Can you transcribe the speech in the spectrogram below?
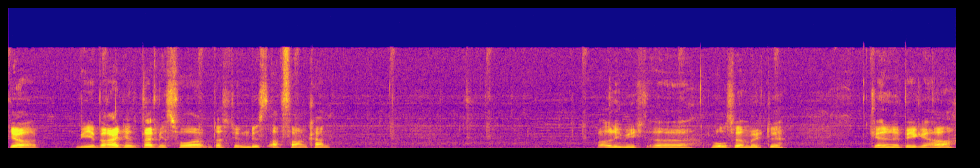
Ja, wir bereiten mir jetzt vor, dass ich den Mist abfahren kann. Weil ich mich äh, loswerden möchte. Gerne eine BGH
